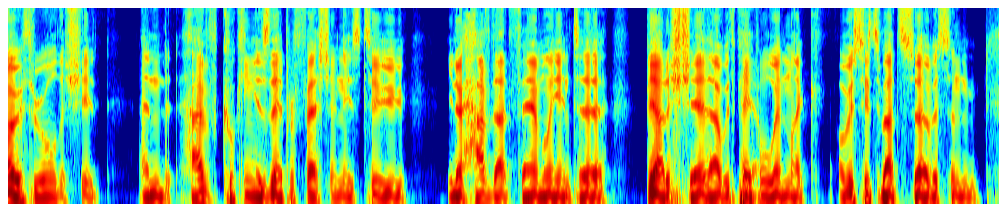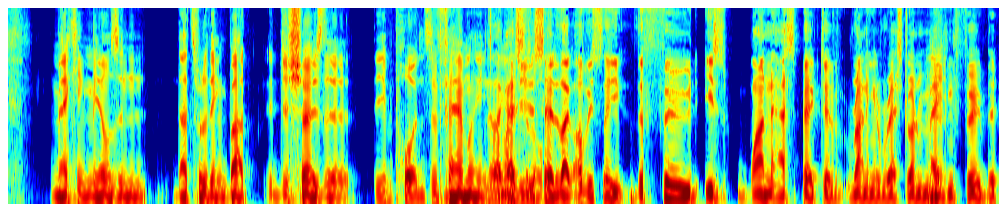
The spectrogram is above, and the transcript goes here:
go through all the shit and have cooking as their profession is to you know have that family and to be able to share that with Yeah. people and like obviously it's about service and making meals and that sort of thing but it just shows the the importance of family. like as you just all. said, like obviously the food is one aspect of running a restaurant and Mm. making food, but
